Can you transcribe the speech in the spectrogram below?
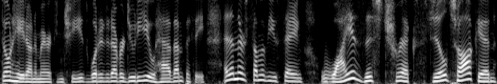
don't hate on American cheese. What did it ever do to you? Have empathy. And then there's some of you saying, why is this trick still talking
